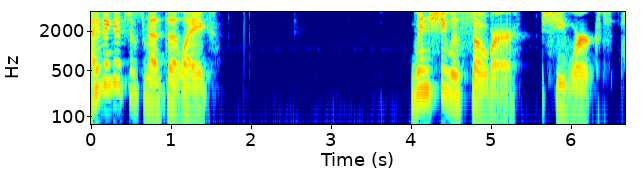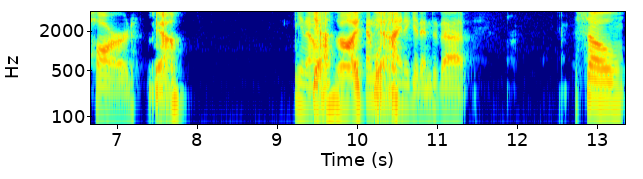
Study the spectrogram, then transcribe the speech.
I think it just meant that like when she was sober, she worked hard, yeah, you know. yeah. No, I. And we'll yeah. kind of get into that. So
